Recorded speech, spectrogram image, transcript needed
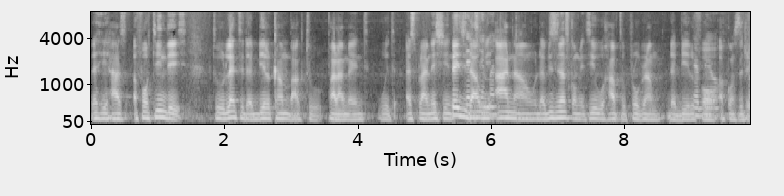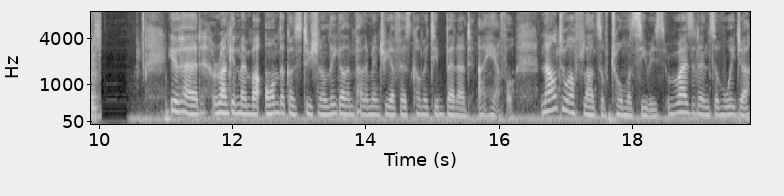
then he has 14 days to let the bill come back to parliament with explanation. The stage that we are now, the business committee will have to program the bill the for bill. a consideration. You heard ranking member on the Constitutional, Legal and Parliamentary Affairs Committee, Bernard Ahiafor. Now to our floods of trauma series. Residents of Weija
